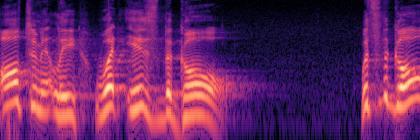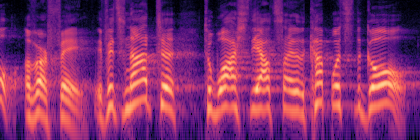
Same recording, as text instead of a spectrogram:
ultimately, what is the goal? What's the goal of our faith? If it's not to, to wash the outside of the cup, what's the goal?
